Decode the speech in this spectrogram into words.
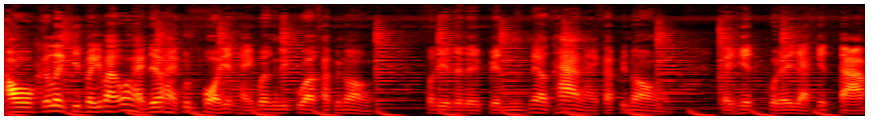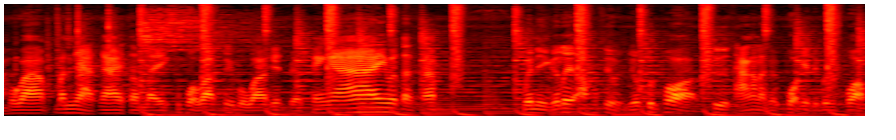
เอาก็เลยคิดไปคิดมาโอ้ยเดี๋ยวให้คุณพ่อเฮ็ดให้เบิงดีกว่าครับพี่น้องพอดีจะได้เป็นแนวทางให้ครับพี่น้อง ไปเฮ็ดผู้ใดอยากเฮ็ดตามเพราะว่ามันอยากง่ายทำไรคุณบอกว่าเคยบอกว่าเฮ็ดแบบง่ายๆว่าแต่ครับเมื่อนี้ก็เลยเอาเดี๋ยวเดี๋ยวคุณพ่อซื้อถังอะไรไปพ่อเฮ็ดเบิ่งพร้อม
